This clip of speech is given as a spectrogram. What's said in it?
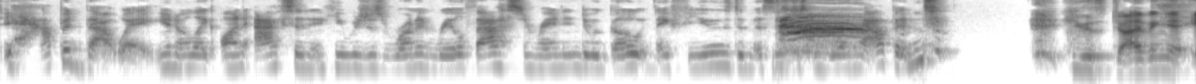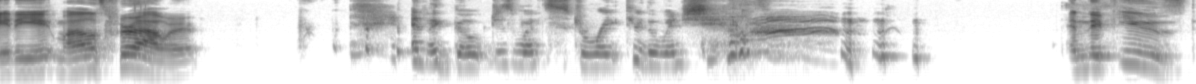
it happened that way, you know, like on accident he was just running real fast and ran into a goat and they fused and this is just what happened. he was driving at 88 miles per hour. And the goat just went straight through the windshield. and they fused.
